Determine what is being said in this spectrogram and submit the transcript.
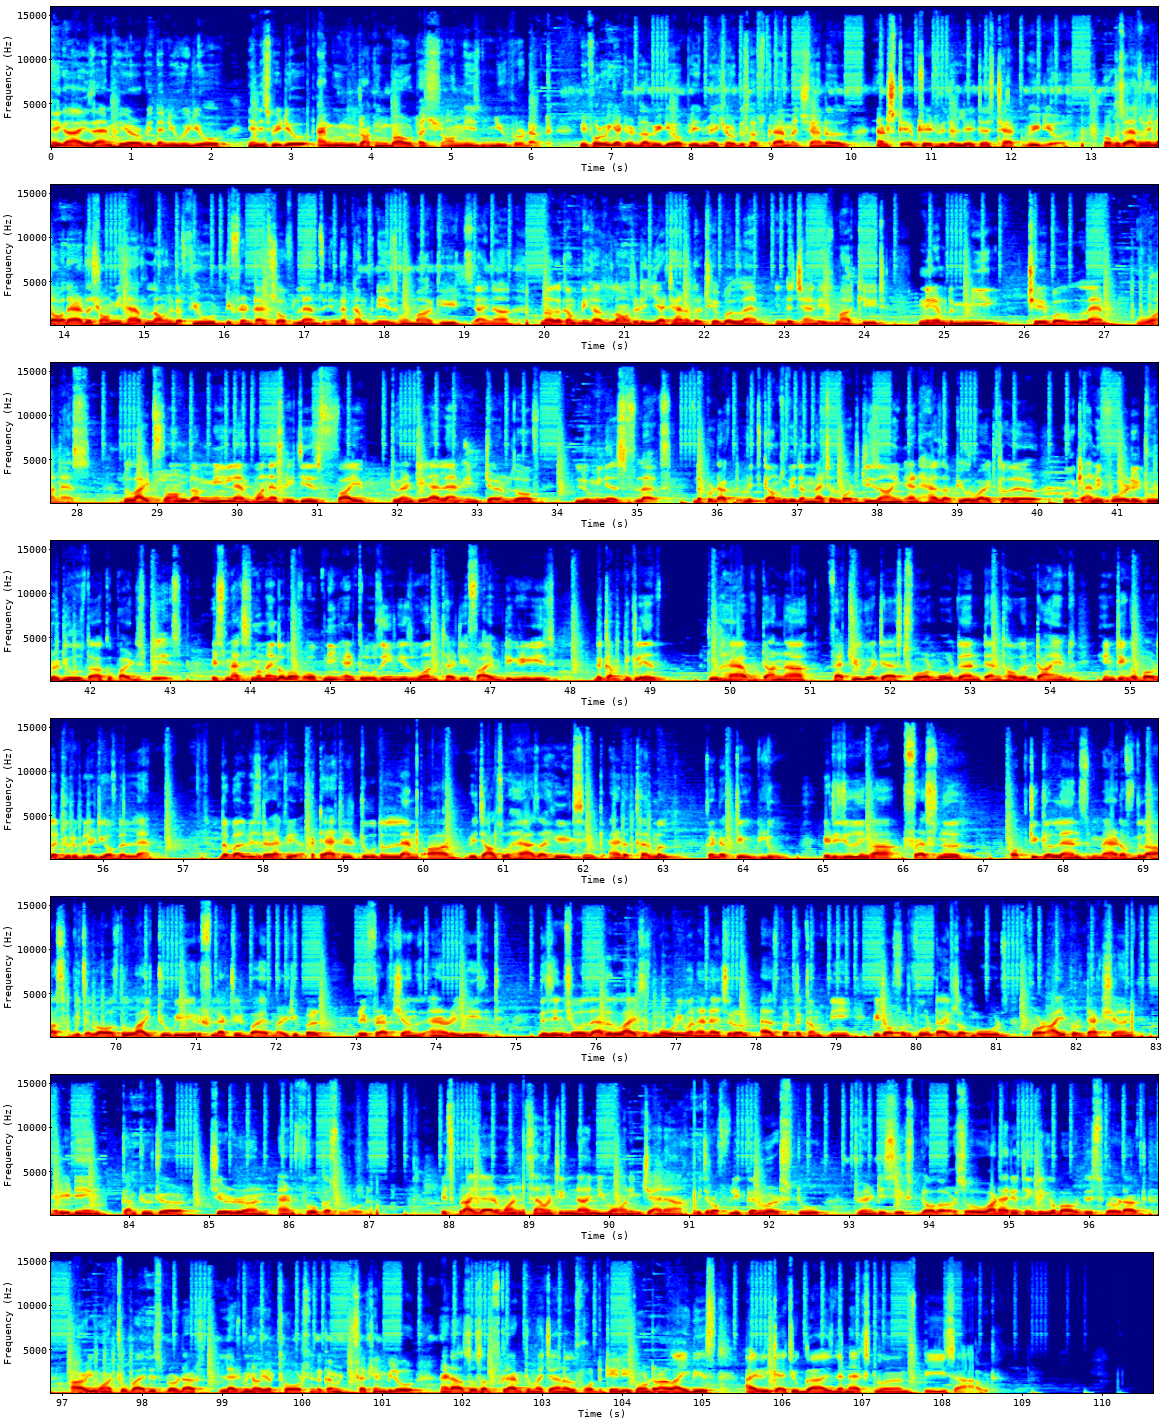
Hey guys, I'm here with a new video. In this video, I'm going to be talking about a Xiaomi's new product. Before we get into the video, please make sure to subscribe my channel and stay updated with the latest tech videos. So as we know that the Xiaomi has launched a few different types of lamps in the company's home market, China. Now the company has launched yet another table lamp in the Chinese market named the Mi Table Lamp 1S. Light from the Mi Lamp 1S reaches 520 lm in terms of luminous flux. The product which comes with a metal body design and has a pure white color, we can be folded to reduce the occupied space. Its maximum angle of opening and closing is 135 degrees. The company claims to have done a fatigue test for more than 10,000 times, hinting about the durability of the lamp. The bulb is directly attached to the lamp arm which also has a heat sink and a thermal conductive glue. It is using a Fresnel optical lens made of glass which allows the light to be reflected by multiple refractions and released. This ensures that the light is more even and natural as per the company. It offers four types of modes for eye protection, reading, computer, children and focus mode. It's priced at 179 yuan in China, which roughly converts to $26. So, what are you thinking about this product? Are you want to buy this product? Let me know your thoughts in the comment section below and also subscribe to my channel for the daily content like this. I will catch you guys in the next ones. Peace out.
